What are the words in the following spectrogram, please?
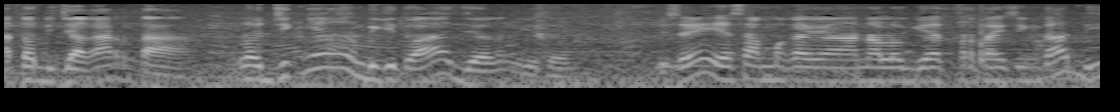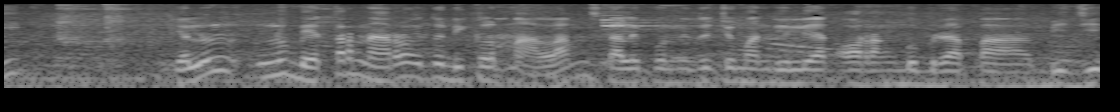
atau di Jakarta? Logiknya begitu aja kan gitu. Biasanya ya sama kayak analogi advertising tadi. Ya lu lu better naruh itu di klub malam sekalipun itu cuma dilihat orang beberapa biji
